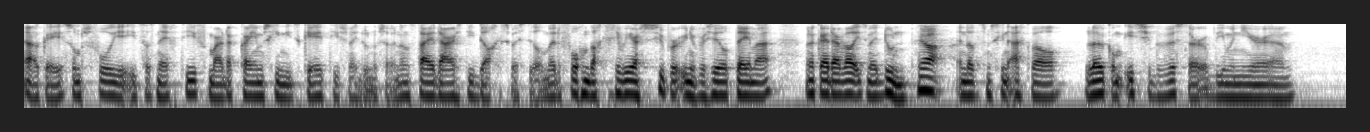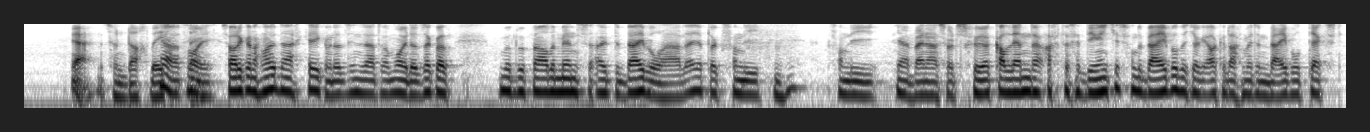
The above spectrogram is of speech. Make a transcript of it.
ja oké, soms voel je iets als negatief, maar daar kan je misschien iets creatiefs mee doen of zo. En dan sta je daar eens die dag eens bij stil. Maar de volgende dag krijg je weer een super universeel thema, maar dan kan je daar wel iets mee doen. Ja, En dat is misschien eigenlijk wel leuk om ietsje bewuster op die manier, ehm, ja, met zo'n dag bezig ja te zijn. mooi. Zo had ik er nog nooit naar gekeken, maar dat is inderdaad wel mooi. Dat is ook wat, wat bepaalde mensen uit de Bijbel halen. Je hebt ook van die, Mhm. van die ja, bijna een soort scheurkalenderachtige dingetjes van de Bijbel. Dat je ook elke dag met een Bijbeltekst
